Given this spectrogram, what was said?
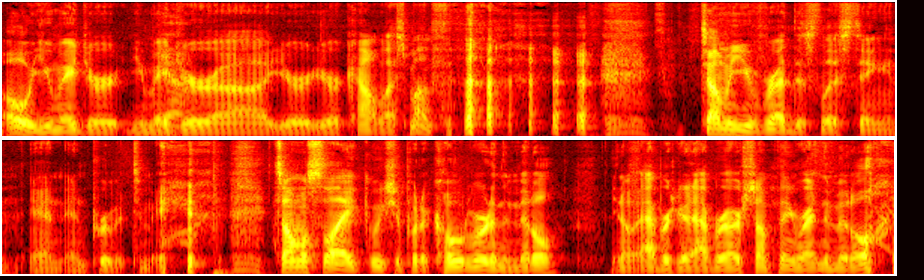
Oh, you made your you made Yeah. your uh, your your account last month. Tell me you've read this listing and, and, and prove it to me. it's almost like we should put a code word in the middle, you know, abracadabra or something right in the middle.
